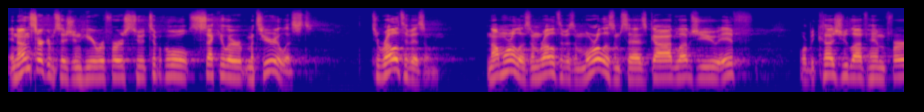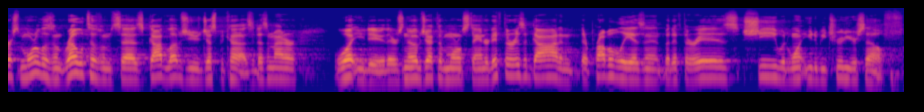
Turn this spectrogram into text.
And uncircumcision here refers to a typical secular materialist, to relativism, not moralism, relativism. Moralism says God loves you if or because you love him first. Moralism, relativism says God loves you just because. It doesn't matter what you do. There's no objective moral standard. If there is a God, and there probably isn't, but if there is, she would want you to be true to yourself.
